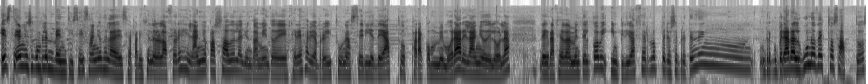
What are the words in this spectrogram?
este año se cumplen 26 años de la desaparición de Lola Flores. El año pasado el Ayuntamiento de Jerez había previsto una serie de actos para conmemorar el año de Lola. Desgraciadamente el COVID impidió hacerlo, pero se pretenden recuperar algunos de estos actos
